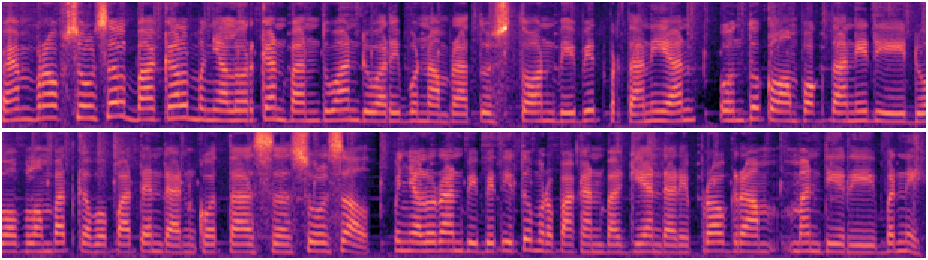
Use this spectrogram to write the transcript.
Pemprov Sulsel bakal menyalurkan bantuan 2.600 ton bibit pertanian untuk kelompok tani di 24 kabupaten dan kota se-Sulsel. Penyaluran bibit itu merupakan bagian dari program Mandiri Benih.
